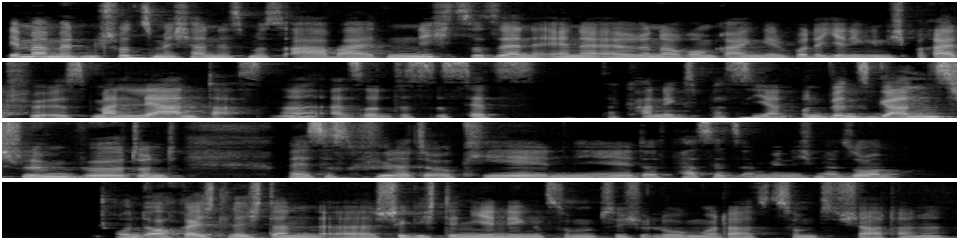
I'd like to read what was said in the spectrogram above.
immer mit einem Schutzmechanismus arbeiten, nicht so sehr in eine Erinnerung reingehen, wo derjenige nicht bereit für ist. Man lernt das. Ne? Also das ist jetzt, da kann nichts passieren. Und wenn es ganz schlimm wird und man jetzt das Gefühl hatte, okay, nee, das passt jetzt irgendwie nicht mehr so, und auch rechtlich, dann äh, schicke ich denjenigen zum Psychologen oder zum Psychiater. Ne?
